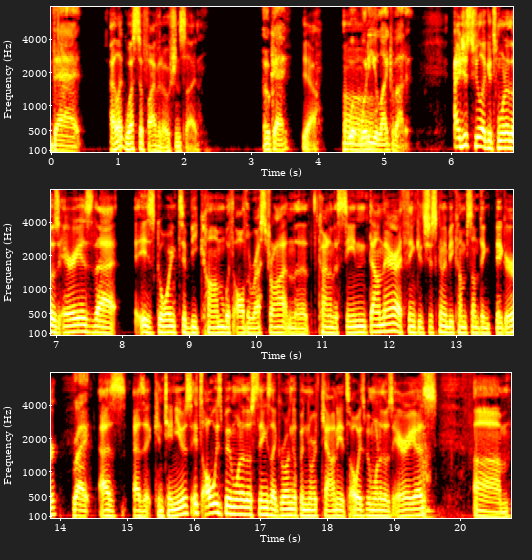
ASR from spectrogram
that I like West of Five and Oceanside. okay? Yeah, What, what do Uh, you like about it? I just feel like it's one of those areas that is going to become with all the restaurant and the kind of the scene down there. I think it's just going to become something bigger. Right. as as it continues. It's always been one of those things like growing up in North County, it's always been one of those areas um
